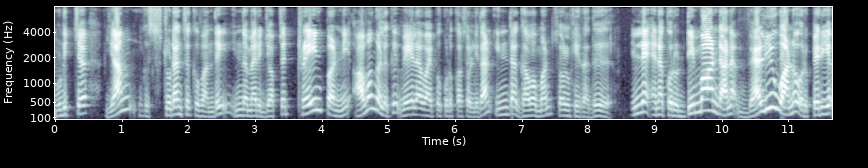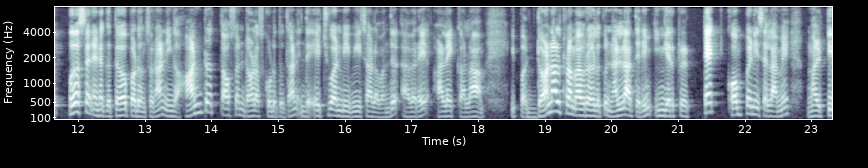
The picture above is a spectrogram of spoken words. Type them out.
முடித்த யங் ஸ்டூடெண்ட்ஸுக்கு வந்து இந்த மாதிரி ஜாப்ஸை ட்ரெயின் பண்ணி அவங்களுக்கு வேலை வாய்ப்பு கொடுக்க சொல்லி தான் இந்த கவர்மெண்ட் சொல்கிறது. இல்லை எனக்கு ஒரு டிமாண்டான வேல்யூவான ஒரு பெரிய பர்சன் எனக்கு தேவைப்படும்னு சொன்னால் நீங்கள் ஹண்ட்ரட் தௌசண்ட் டாலர்ஸ் கொடுத்து தான் இந்த ஹெச் ஒன் பி விசாவில் வந்து அவரை அழைக்கலாம். இப்போ டொனால்ட் ட்ரம்ப் அவர்களுக்கு நல்லா தெரியும் இங்கே இருக்கிற டெக் கம்பெனிஸ் எல்லாமே மல்டி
